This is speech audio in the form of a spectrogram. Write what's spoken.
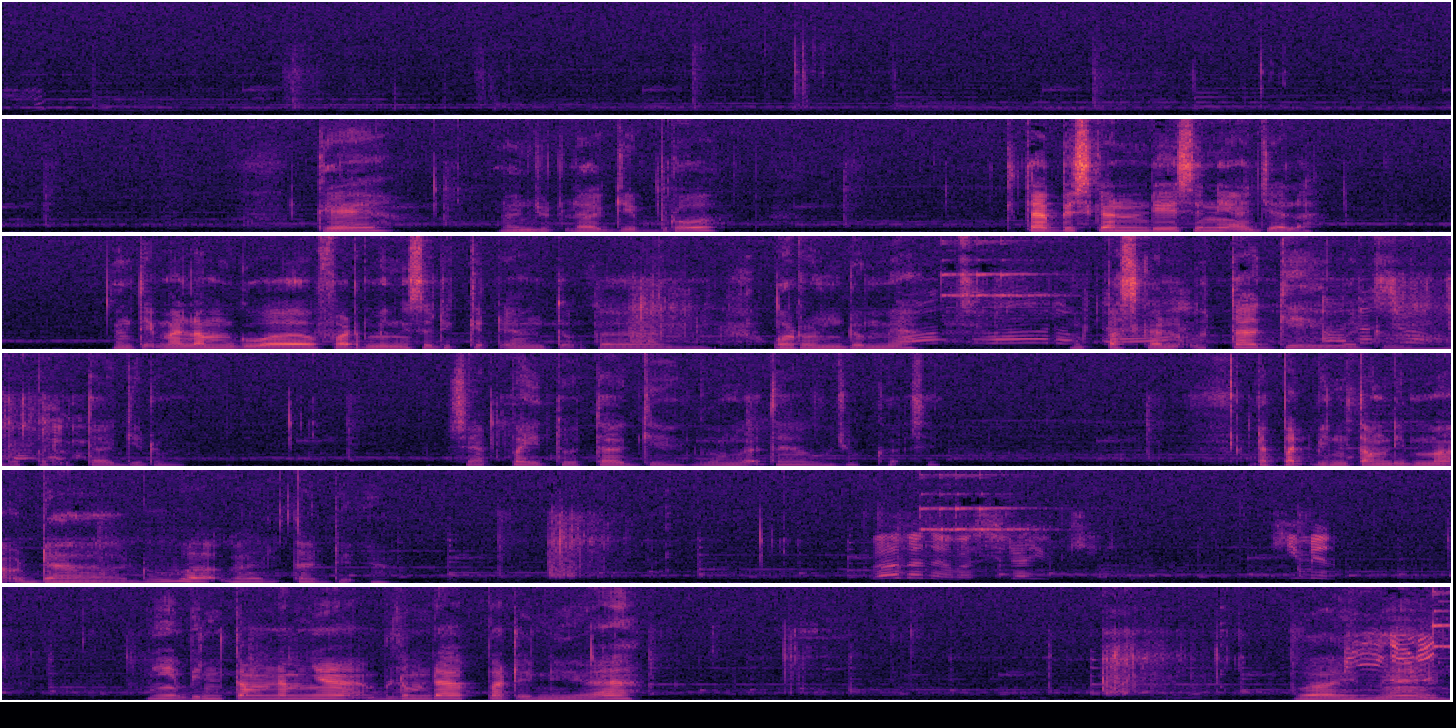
Oke, lanjut lagi bro. Kita habiskan di sini aja lah. Nanti malam gua farming sedikit ya untuk kan orondom ya. Lepaskan Utage. Waduh, dapat Utage dong. Siapa itu Utage? Gua nggak tahu juga sih. Dapat bintang 5 udah dua kali tadi ya. Nih bintang 6 nya belum dapat ini ya. Why man,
